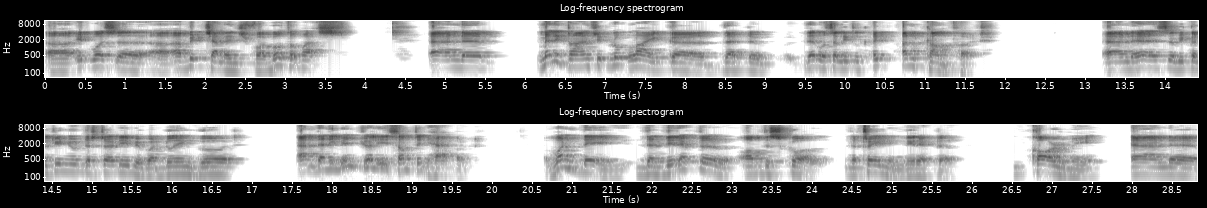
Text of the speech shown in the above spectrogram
uh, it was uh, a big challenge for both of us. And uh, many times it looked like uh, that uh, there was a little uncomfort. And as we continued the study, we were doing good. And then eventually something happened. One day, the director of the school, the training director, called me and uh,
